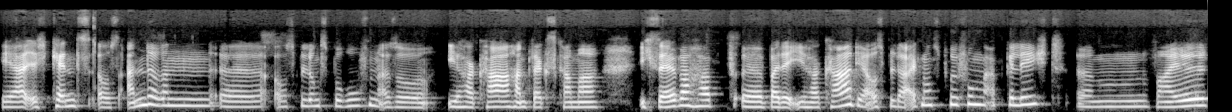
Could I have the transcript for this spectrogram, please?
Ja, ich kenne es aus anderen äh, Ausbildungsberufen, also IHK, Handwerkskammer. Ich selber habe äh, bei der IHK die Ausbildereignungsprüfung abgelegt, ähm, weil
